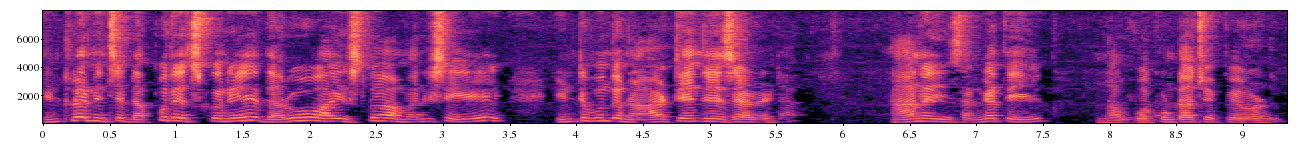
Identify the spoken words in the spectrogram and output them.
ఇంట్లో నుంచి డప్పు తెచ్చుకుని దరువు వాయిస్తూ ఆ మనిషి ఇంటి ముందు నాట్యం చేశాడట. నాన్న ఈ సంగతి నవ్వకుండా చెప్పేవాడు.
